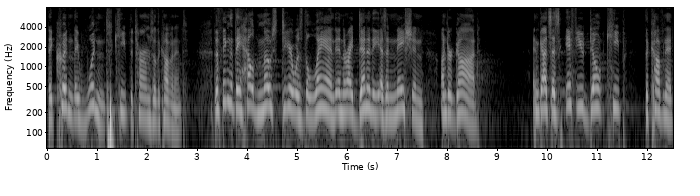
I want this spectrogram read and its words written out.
they couldn't, they wouldn't keep the terms of the covenant. The thing that they held most dear was the land and their identity as a nation under God. And God says, if you don't keep the covenant,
